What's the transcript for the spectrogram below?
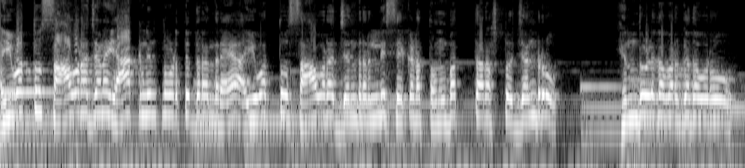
ಐವತ್ತು ಸಾವಿರ ಜನ ಯಾಕೆ ನಿಂತು ನೋಡ್ತಿದ್ರಂದ್ರೆ ಐವತ್ತು ಸಾವಿರ ಜನರಲ್ಲಿ ಶೇಕಡ ತೊಂಬತ್ತರಷ್ಟು ಜನರು ಹಿಂದುಳಿದ ವರ್ಗದವರು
